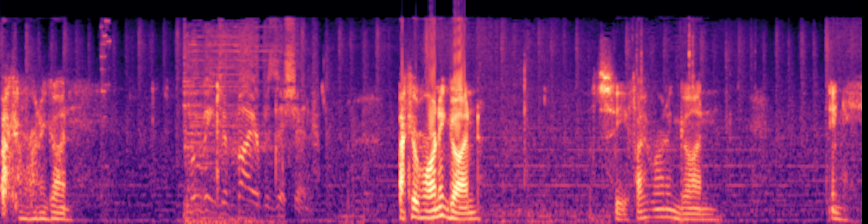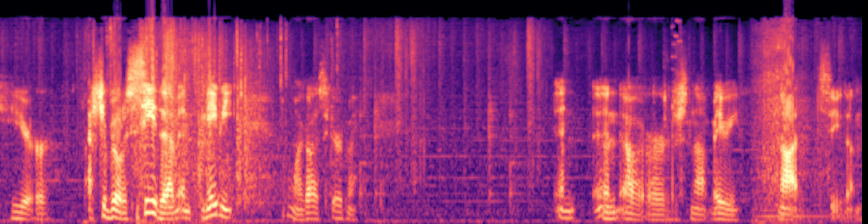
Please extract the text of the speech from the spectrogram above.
can run a gun. Moving to fire position. I can run a gun. Let's see, if I run a gun in here, I should be able to see them and maybe. Oh my god, it scared me. And and oh, or just not maybe not see them.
